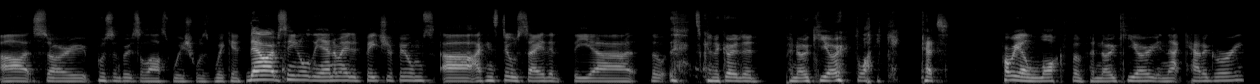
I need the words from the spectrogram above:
Uh, so Puss in Boots: The Last Wish was wicked. Now I've seen all the animated feature films. Uh, I can still say that the uh, the it's gonna go to Pinocchio. like that's probably a lock for Pinocchio in that category.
